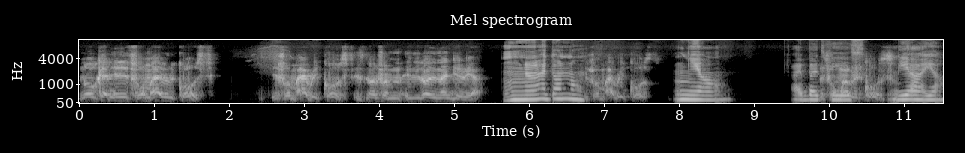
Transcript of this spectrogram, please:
No, Kenny is from Ivory Coast. He's from Ivory Coast. It's not from. It's not in Nigeria. No, I don't know. He's from Ivory Coast. Yeah. I bet He's he from Ivory. Coast. Yeah, yeah.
